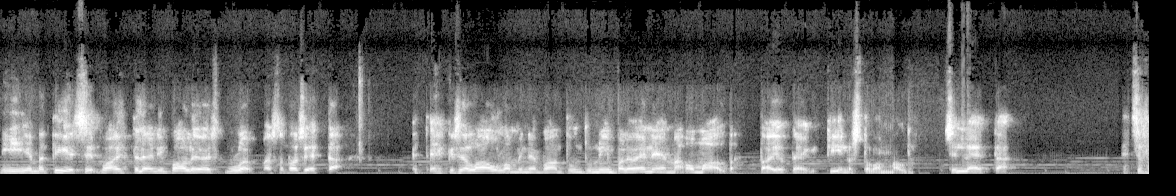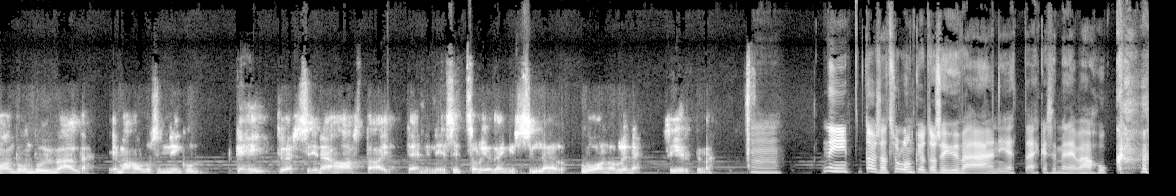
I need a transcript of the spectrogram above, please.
niin, en mä tiedä, se vaihtelee niin paljon, ja sit mulle, mä sanoisin, että, että ehkä se laulaminen vaan tuntui niin paljon enemmän omalta tai jotenkin kiinnostavammalta. Silleen, että, että se vaan tuntui hyvältä, ja mä halusin niin kuin kehittyä siinä ja haastaa itteeni, niin sitten se oli jotenkin silleen luonnollinen siirtymä. Mm. Niin, toisaalta sulla on kyllä tosi hyvä ääni, että ehkä se menee vähän hukkaan,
